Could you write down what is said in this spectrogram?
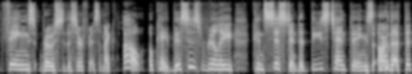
things rose to the surface. I'm like, oh, okay, this is really consistent that these 10 things are that the,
